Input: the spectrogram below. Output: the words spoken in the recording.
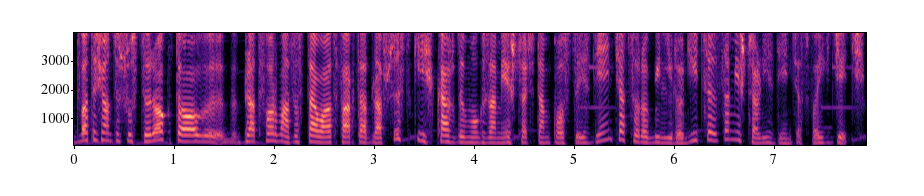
2006 rok to y, platforma została otwarta dla wszystkich, każdy mógł zamieszczać tam posty i zdjęcia, co robili rodzice, zamieszczali zdjęcia swoich dzieci.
